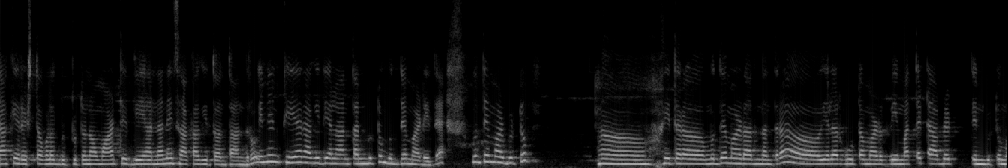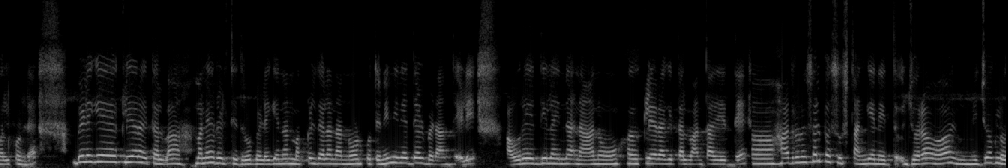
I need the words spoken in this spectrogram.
ಯಾಕೆ ರೆಸ್ಟ್ ತೊಗೊಳೋದು ಬಿಟ್ಬಿಟ್ಟು ನಾವು ಮಾಡ್ತಿದ್ವಿ, ಅನ್ನನೇ ಸಾಕಾಗಿತ್ತು ಅಂತ ಅಂದರು. ಇನ್ನೇನು ಕ್ಲಿಯರ್ ಆಗಿದೆಯಲ್ಲ ಅಂತ ಅಂದ್ಬಿಟ್ಟು ಮುದ್ದೆ ಮಾಡಿದ್ದೆ. ಮುದ್ದೆ ಮಾಡಿಬಿಟ್ಟು ಈ ಥರ ಮುದ್ದೆ ಮಾಡಾದ ನಂತರ ಎಲ್ಲರಿಗೂ ಊಟ ಮಾಡಿದ್ವಿ. ಮತ್ತೆ ಟ್ಯಾಬ್ಲೆಟ್ ತಿಂದ್ಬಿಟ್ಟು ಮಲ್ಕೊಂಡೆ. ಬೆಳಿಗ್ಗೆ ಕ್ಲಿಯರ್ ಆಯ್ತಲ್ವಾ? ಮನೆಯವ್ರು ಹೇಳ್ತಿದ್ರು, ಬೆಳಿಗ್ಗೆ ನಾನು ಮಕ್ಕಳದೆಲ್ಲ ನಾನು ನೋಡ್ಕೋತೀನಿ, ನೀನು ಎದ್ದೇಳ್ಬೇಡ ಅಂತೇಳಿ. ಅವರೇ ಎದ್ದಿಲ್ಲ ಇನ್ನು, ನಾನು ಕ್ಲಿಯರ್ ಆಗಿತ್ತಲ್ವಾ ಅಂತ ಎದ್ದೆ. ಆದ್ರೂ ಸ್ವಲ್ಪ ಸುಸ್ತು ಹಂಗೇನೆ ಇತ್ತು ಜ್ವರ, ನಿಜವಾಗ್ಲೂ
